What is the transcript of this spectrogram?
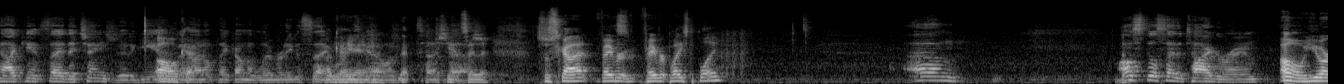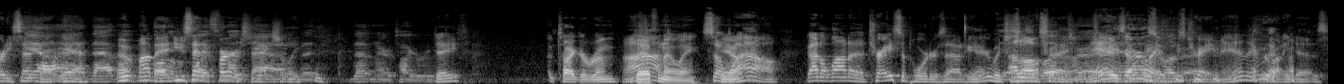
I can't say they changed it again. Oh, But okay. I don't think I'm at liberty to say Okay, where he's yeah. going. That- Hush, can't hush. say that. So Scott, favorite favorite place to play? Um, I'll still say the Tiger Room. Oh, you already said yeah, that. I Yeah, had that. Oh, my thought bad. You said it place when I was first, young, actually. But that and there, Tiger Room. Dave. A Tiger Room, Ah, definitely. So Yeah. wow, got a lot of Trey supporters out here, Yeah. which Yeah. is I love awesome. Trey. Yeah, Trey's everybody awesome. loves Trey, man. Everybody does.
